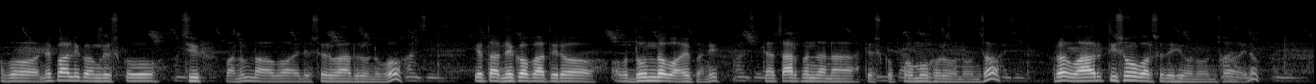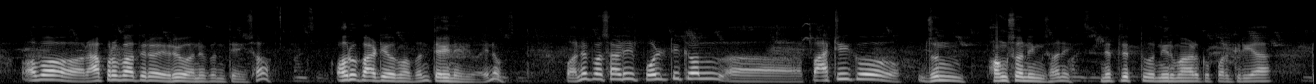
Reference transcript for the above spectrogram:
अब नेपाली कङ्ग्रेसको चिफ भनौँ न अब अहिले शेरबहादुर हुनुभयो। यता नेकपातिर अब द्वन्द्व भए पनि त्यहाँ चार पाँचजना त्यसको प्रमुखहरू हुनुहुन्छ र उहाँहरू तिसौँ वर्षदेखि हुनुहुन्छ होइन? अब राप्रपातिर हेऱ्यो भने पनि त्यही छ। अरू पार्टीहरूमा पनि त्यही नै हो होइन? भने पछाडि पोलिटिकल पार्टीको जुन फङ्सनिङ छ नि नेतृत्व निर्माणको प्रक्रिया र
